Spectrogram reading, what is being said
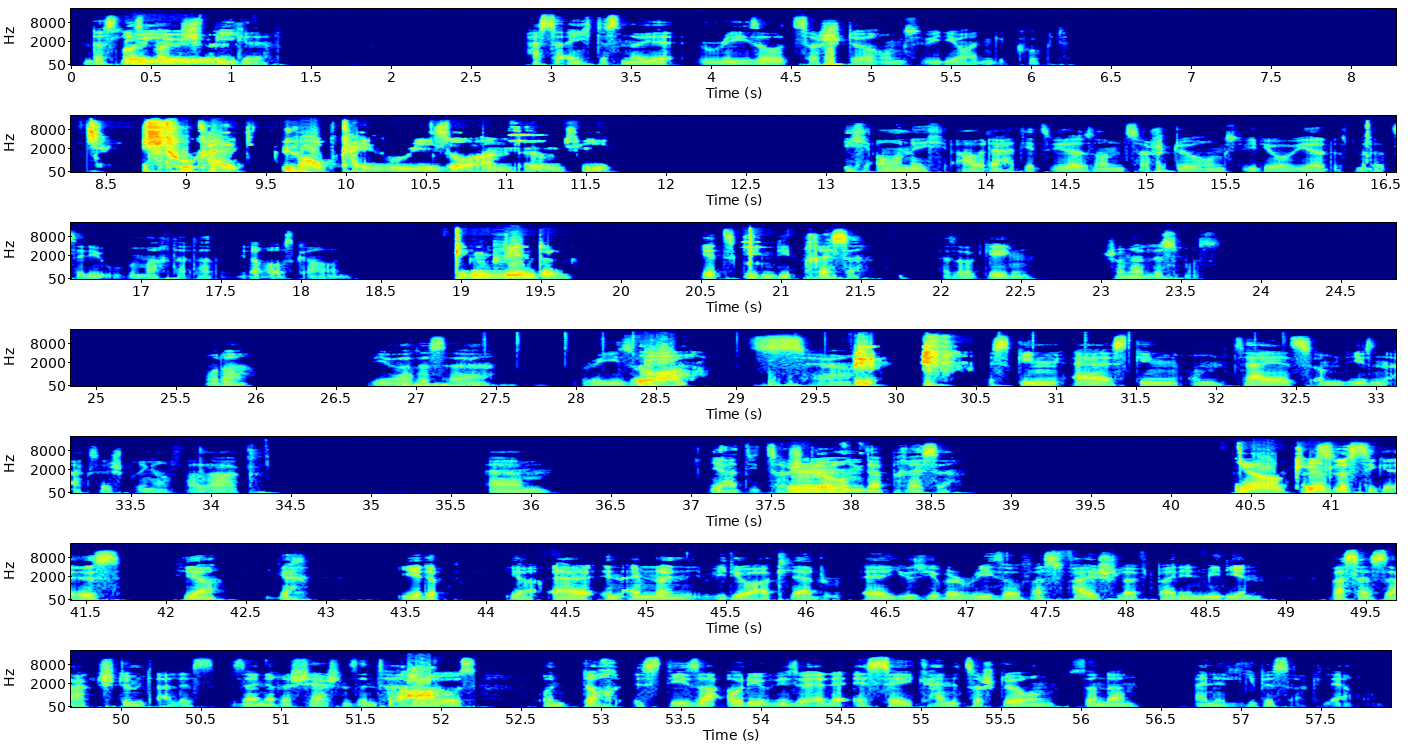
Und das liest man im. Spiegel. Hast du eigentlich das neue Rezo-Zerstörungsvideo angeguckt? Ich guck halt überhaupt keinen Rezo an irgendwie. Ich auch nicht, aber der hat jetzt wieder so ein Zerstörungsvideo, wie er das mit der CDU gemacht hat, hat er wieder rausgehauen. Gegen wen denn? Jetzt gegen die Presse. Also gegen Journalismus. Oder? Wie war das? Äh, Rezo. Ja. Zer es ging, äh, es ging um teils um diesen Axel Springer Verlag. Ähm, ja, die Zerstörung der Presse. Ja, Und okay. das Lustige ist, hier, ja, jede, ja, äh, in einem neuen Video erklärt äh, YouTuber Rezo, was falsch läuft bei den Medien. Was er sagt, stimmt alles. Seine Recherchen sind tadellos und doch ist dieser audiovisuelle Essay keine Zerstörung, sondern eine Liebeserklärung.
